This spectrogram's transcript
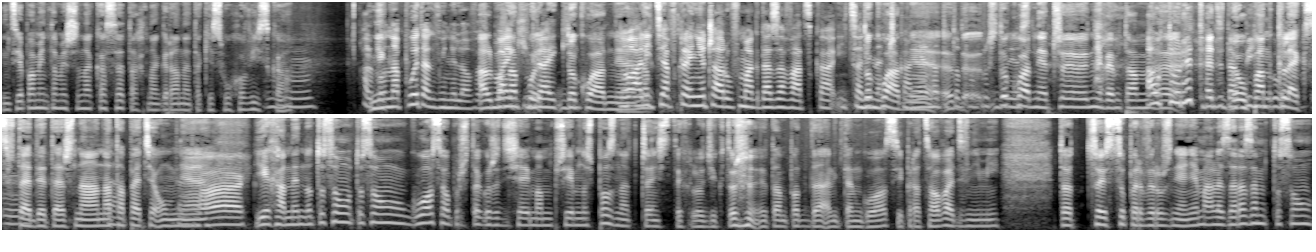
Więc ja pamiętam jeszcze na kasetach nagrane takie słuchowiska. Mm Albo nie... na płytach winylowych, Albo bajki, na pły... grajki. Dokładnie. No Alicja w Krainie Czarów, Magda Zawadzka i Calineczka, Dokładnie. Nie? No to, to po Dokładnie, jest... czy nie wiem, tam... E, Autorytet Był pan Kleks mm. wtedy też na, na tak. tapecie u mnie. Tak. Jechany. No to są, to są głosy, oprócz tego, że dzisiaj mam przyjemność poznać część z tych ludzi, którzy tam poddali ten głos i pracować z nimi, to co jest super wyróżnieniem, ale zarazem to są,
